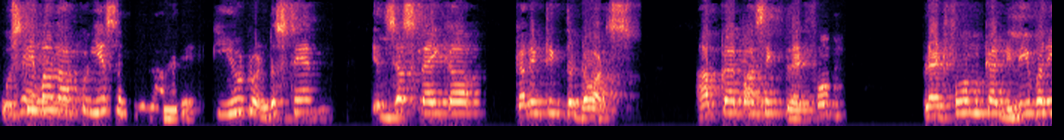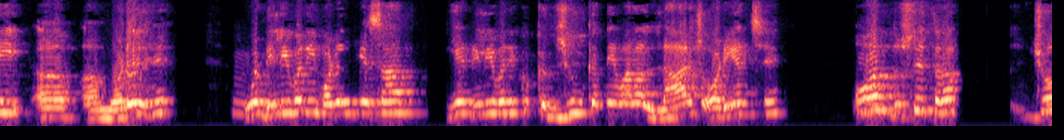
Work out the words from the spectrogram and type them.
उसके बाद आपको ये समझना है कि you to understand it's just like a connecting the dots आपके पास एक प्लेटफॉर्म प्लेटफॉर्म का डिलीवरी मॉडल है। हम्म। वो डिलीवरी मॉडल के साथ ये डिलीवरी को कंज्यूम करने वाला लार्ज ऑडियंस है। और हम्म। दूसरी तरफ़ जो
